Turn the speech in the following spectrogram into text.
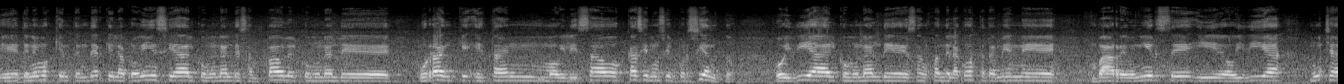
Eh, tenemos que entender que la provincia, el comunal de San Pablo, el comunal de Purranque están movilizados casi en un 100%. Hoy día el comunal de San Juan de la Costa también eh, va a reunirse y hoy día muchos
